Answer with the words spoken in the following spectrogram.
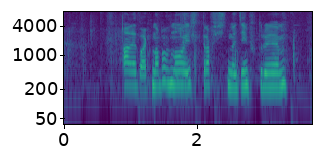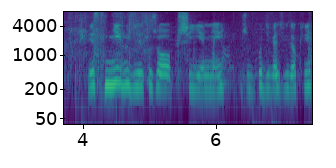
Ale tak, na pewno jeśli trafi się na dzień, w którym jest mniej ludzi, jest dużo przyjemniej, żeby podziwiać widoki,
